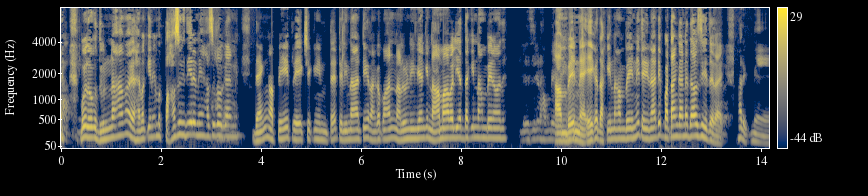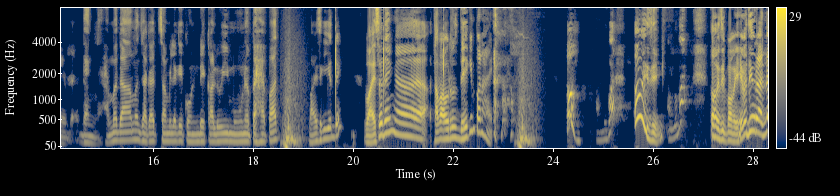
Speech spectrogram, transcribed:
බොද ඕක දුන්නාම හැම කෙනෙම පහසු විදිරනේ හසුරෝ ගන්න. දැන් අපේ ප්‍රේක්ෂකින්ට ටෙලිනාටේ රඟපාන් නලු නිලියන්ගේ නාමාවලියක් දකින්න හම්බේනවාද හම්බෙන්න ඒක දකින්න හම්බෙන්නේ ටෙලිනාටේ පටන් ගන්න දවස විතරයි. හරි මේ දැන් හැමදාම ජගත් සමිලගේ කොන්්ඩෙ කලුයි මූුණ පැහැපත්. වයස කියද්දේ වයස දැන් තව අවුරුදු දෙකින් පණහයි. ඕ ඕ ඉසි ඕ ඉති පම ඒව දිවරන්න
